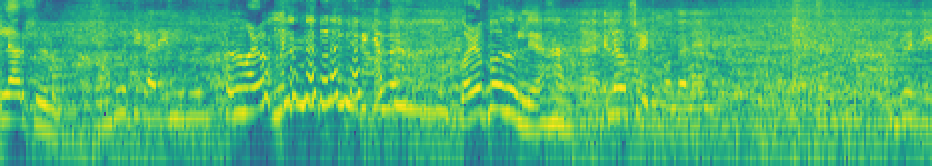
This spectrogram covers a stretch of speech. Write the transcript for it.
എല്ലാ വർഷവും ഇടും. എന്ത് പറ്റി കരയുന്നത്? കുഴപ്പമൊന്നുമില്ല എല്ലാ വർഷവും ഇടും പൊങ്കാല പറ്റി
